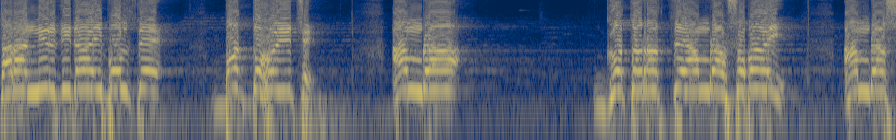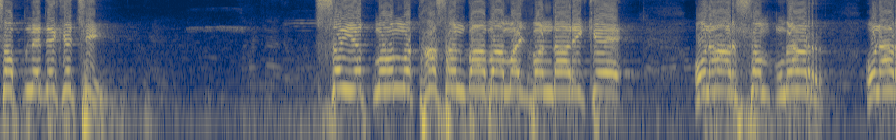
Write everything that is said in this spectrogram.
তারা নির্দ্বিধায় বলতে বাধ্য হয়েছে। আমরা গত রাত্রে আমরা সবাই আমরা স্বপ্নে দেখেছি সৈয়দ মোহাম্মদ হাসান বাবা মাইজভান্ডারিকে ওনার ওনার ওনার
